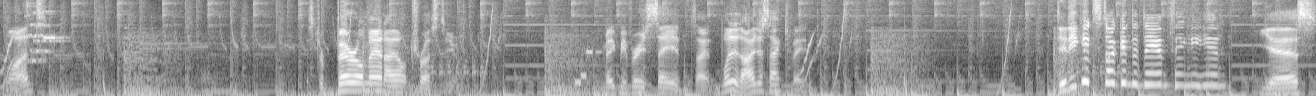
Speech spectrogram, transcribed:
What? Mr. Barrelman, I don't trust you. Make me very sad inside. What did I just activate? Did he get stuck in the damn thing again? Yes.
